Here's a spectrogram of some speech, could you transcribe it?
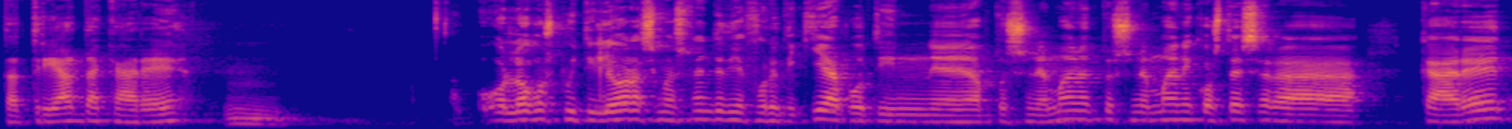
τα 30 καρέ ο λόγος που η τηλεόραση μας φαίνεται διαφορετική από, την, ε, από το σινεμά είναι ότι το σινεμά είναι 24 καρέ,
